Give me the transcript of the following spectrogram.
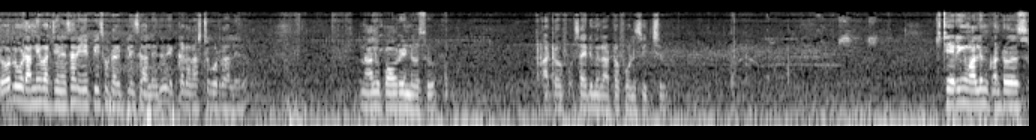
డోర్లు కూడా అన్ని వర్జిన్ సార్ ఏ పీస్ కూడా రిప్లేస్ కాలేదు ఎక్కడ రస్ట్ కూడా రాలేదు. నాలుగు పవర్ విండోస్ ఆటో సైడ్ మీద auto fold switch. Steering volume controls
